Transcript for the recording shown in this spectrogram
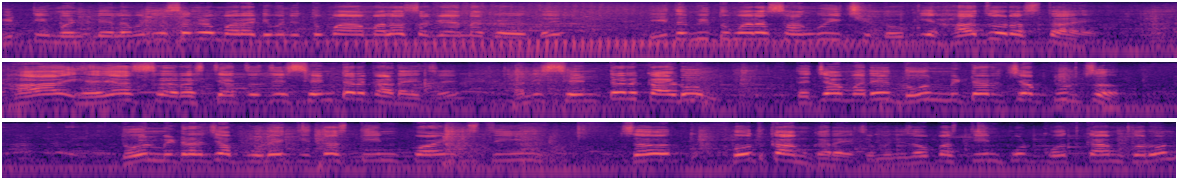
गिट्टी म्हटलेलं आहे. म्हणजे सगळं मराठी म्हणजे तुम्हाला आम्हाला सगळ्यांना कळत आहे इथं मी तुम्हाला सांगू इच्छितो की हा जो रस्ता आहे हा ह्याच्या स रस्त्याचं जे सेंटर काढायचं आहे आणि सेंटर काढून त्याच्यामध्ये दोन मीटरच्या पुढचं दोन मीटरच्या पुढे तिथंच तीन पॉईंट चं खोदकाम करायचं. म्हणजे जवळपास तीन फूट खोदकाम करून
